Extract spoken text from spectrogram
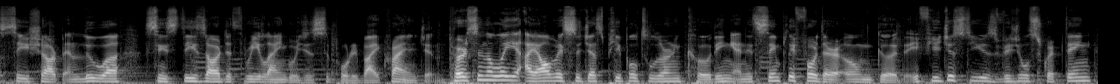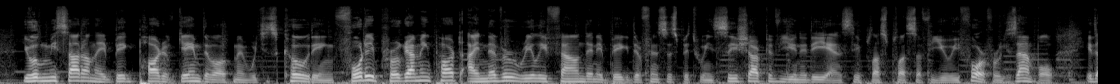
C Sharp, and Lua since these are the three languages supported by CryEngine. Personally, I always suggest people to learn coding and it's simply for their own good. If you just use visual scripting, you will miss out on a big part of game development which is coding. For the programming part, I never really found any big differences between C Sharp of Unity and C++ of UE4 for example. It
